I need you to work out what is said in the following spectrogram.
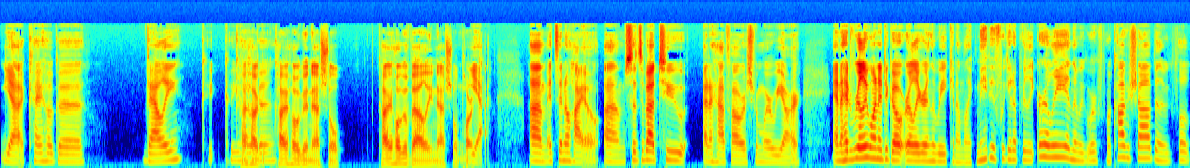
yeah Cuyahoga Valley, Cu- Cuyahoga, Cuyahoga. Cuyahoga National Cuyahoga Valley National Park. Yeah, um, it's in Ohio. Um, so it's about two and a half hours from where we are. And I had really wanted to go earlier in the week, and I'm like, maybe if we get up really early, and then we work from a coffee shop, and then we fill,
